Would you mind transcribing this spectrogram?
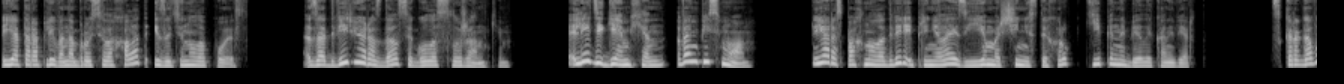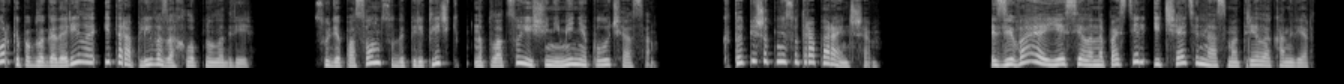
Я торопливо набросила халат и затянула пояс. За дверью раздался голос служанки. «Леди Гемхен, вам письмо». Я распахнула дверь и приняла из ее морщинистых рук Кипина белый конверт. Скороговоркой поблагодарила и торопливо захлопнула дверь. Судя по солнцу, до переклички на плацу еще не менее получаса. Кто пишет мне с утра пораньше? Зевая, я села на постель и тщательно осмотрела конверт.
